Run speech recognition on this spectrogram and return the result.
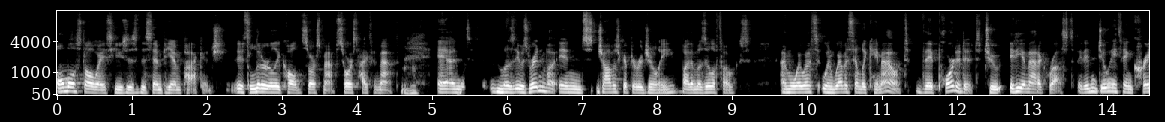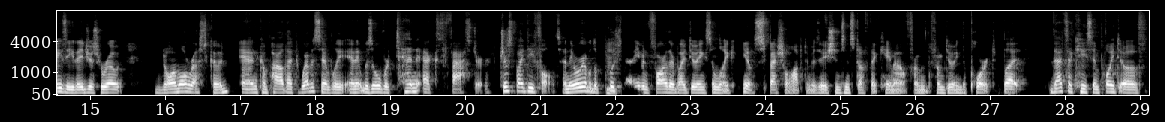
almost always uses this npm package. It's literally called SourceMap, source hyphen map. Mm-hmm. And it was written by, in JavaScript originally by the Mozilla folks. And when WebAssembly came out, they ported it to idiomatic Rust. They didn't do anything crazy. They just wrote normal Rust code and compile that to WebAssembly, and it was over 10x faster just by default. And they were able to push mm. that even farther by doing some like you know special optimizations and stuff that came out from from doing the port. But that's a case in point of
